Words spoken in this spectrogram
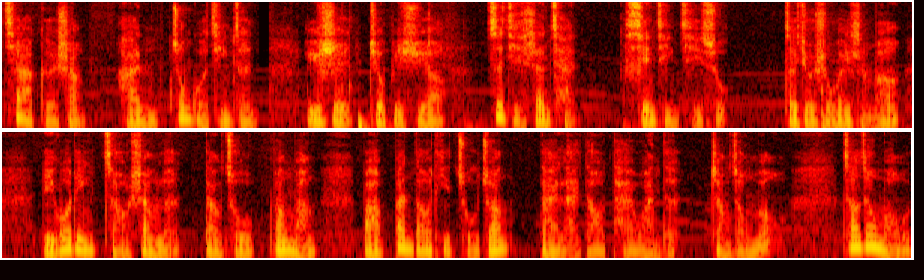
价格上和中国竞争，于是就必须要自己生产。先进技术，这就是为什么李国鼎找上了当初帮忙把半导体组装带来到台湾的张忠谋。张忠谋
